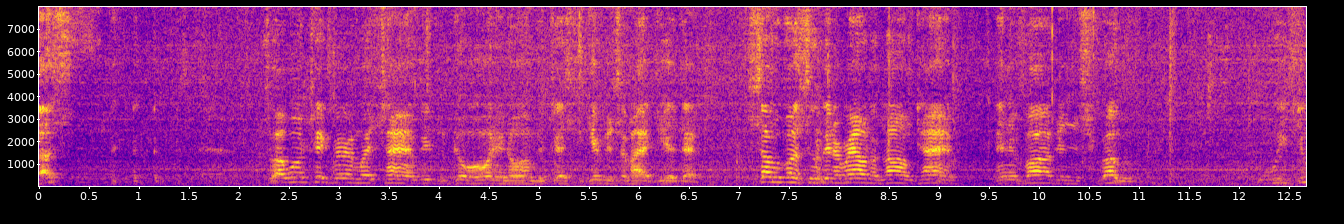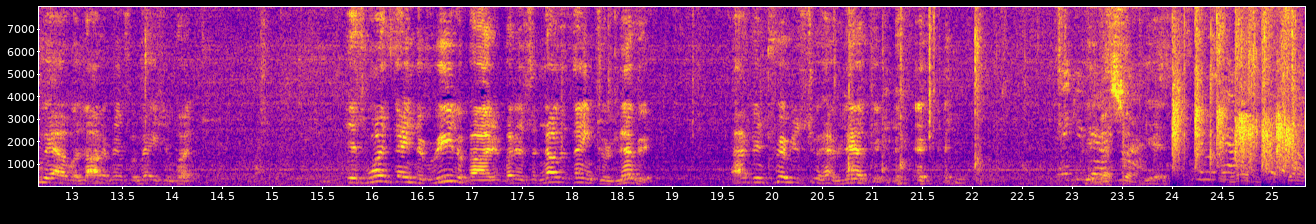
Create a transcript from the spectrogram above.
Us. so I won't take very much time. We can go on and on, but just to give you some idea that some of us who've been around a long time and involved in the struggle, we do have a lot of information, but it's one thing to read about it, but it's another thing to live it. I've been privileged to have lived it. Thank you very Yes, sir. yes.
